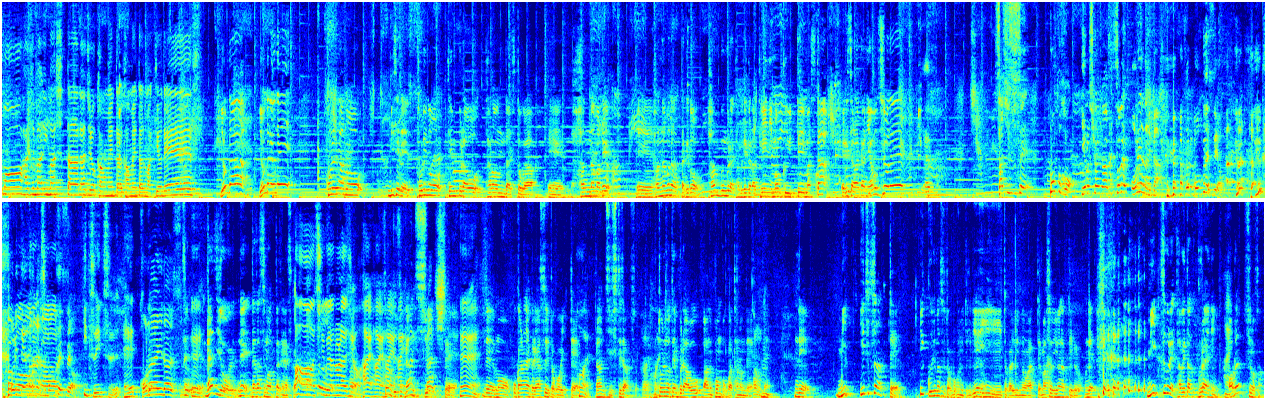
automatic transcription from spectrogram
うも始まりました。ラジオカモメンタルカモメンタルマキオです。呼んだ呼んだ呼んでこの間あの店で鶏の天ぷらを頼んだ人が、えー半生で、えー半生だったけど半分ぐらい食べてから店員に文句言っていました。エリサラカニ山本翔です。さしすせポンポコよろしくお願いします。それ俺やないか。それ僕ですよ。鳥天の話僕ですよ。いついつ？え？この間ですね。えラジオね出させてもらったじゃないですか。ああ渋谷のラジオ。はいはいはいはい。です。ランチしようっランチして。てええ。でもうお金ないから安いとこ行って、はい。ランチしてたんですよ、はい。鶏の天ぷらをあのポンポコが頼んで。頼んで、でみ5つあって1個入れますとか僕に言ってきて「い。やいいいい」とかいうのがあってまあそれ言わなくていいけど。で 3つぐらい食べたぐらいに「はい。あれ？シロさん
